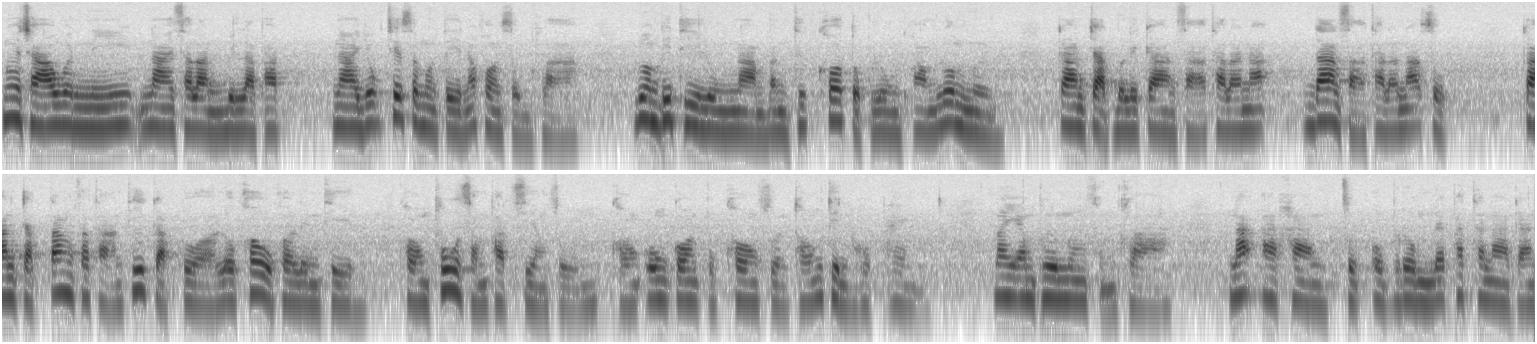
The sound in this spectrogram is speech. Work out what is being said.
เมื่อเช้าวันนี้นายสลันบิลพัฒน์นายกเทศมนตรีนครสงขลาร่วมพิธีลงนามบันทึกข้อตกลงความร่วมมือ การจัดบริการสาธารณะ ด้านสาธารณสุข การจัดตั้งสถานที่กักตัว local quarantine ของผู้สัมผัสเสี่ยงสูงขององค์กรปกครองส่วนท้องถิ่น 6 แห่ง ในอำเภอเมืองสงขลา ณ อาคารฝึกอบรมและพัฒนาการ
